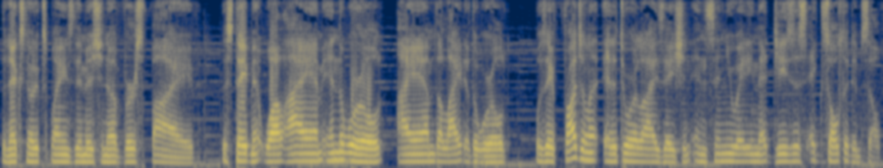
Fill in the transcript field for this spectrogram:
The next note explains the omission of verse 5. The statement, While I am in the world, I am the light of the world, was a fraudulent editorialization insinuating that Jesus exalted himself.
